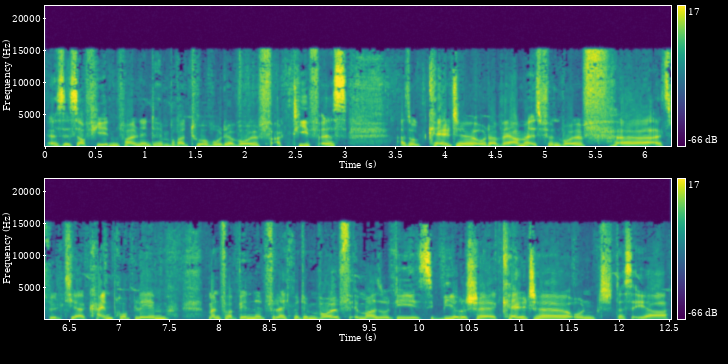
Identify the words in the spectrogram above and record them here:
Es ist auf jeden Fall eine Temperatur, wo der Wolf aktiv ist. Also Kälte oder Wärme ist für einen Wolf äh, als Wildtier kein Problem. Man verbindet vielleicht mit dem Wolf immer so die sibirische Kälte und das eher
